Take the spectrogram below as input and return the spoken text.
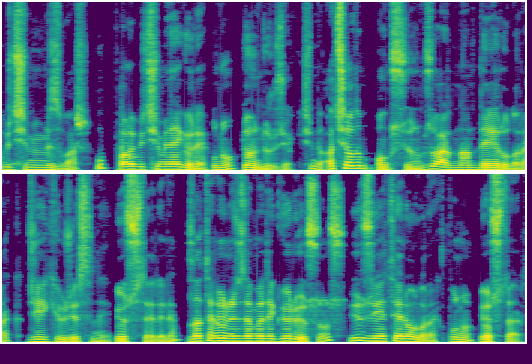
biçimimiz var. Bu para biçimine göre bunu döndürecek. Şimdi açalım fonksiyonumuzu ardından değer olarak C2 hücresini gösterelim. Zaten ön izlemede görüyorsunuz 100 YTL olarak bunu gösterdi.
